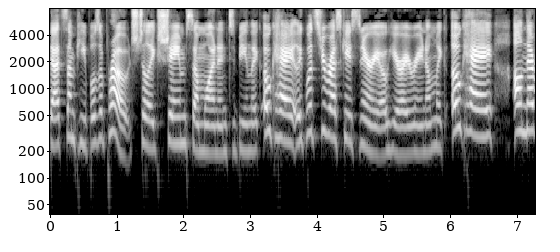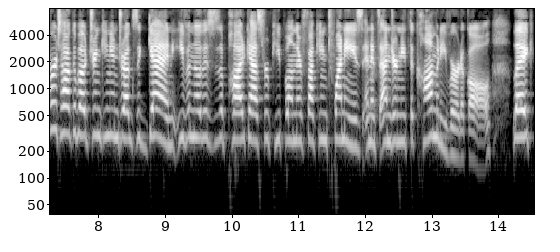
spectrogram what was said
that's some people's approach to like shame someone into being like, okay, like what's your worst case scenario here, Irene? I'm like, okay, I'll never talk about drinking and drugs again, even though this is a podcast for people in their fucking 20s and it's underneath the comedy vertical. Like,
